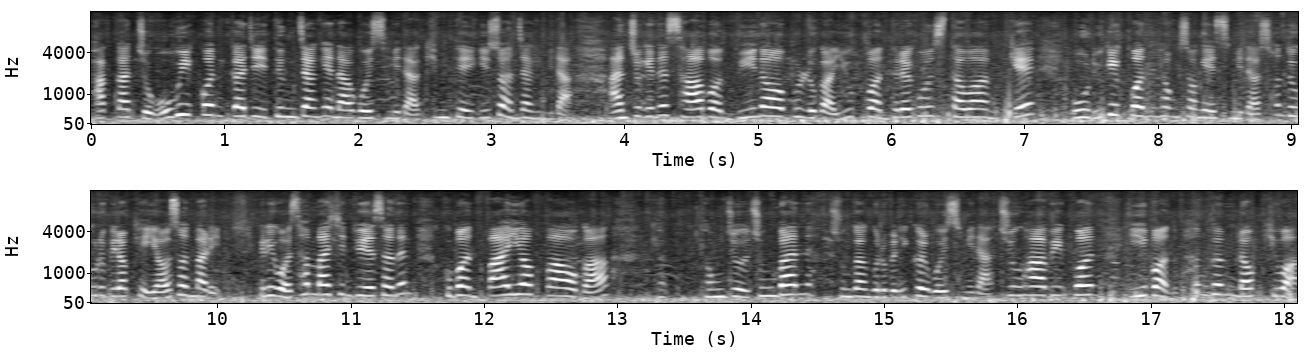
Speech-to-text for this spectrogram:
바깥쪽 5위권까지 등장해 나오고 있습니다. 김태희 기수 안장입니다. 안쪽에는 4번 위너 블루가 6번 드래곤 스타와 함께 5, 6위권 형성했습니다. 선두 그룹 이렇게 6마리 그리고 3마신 뒤에서는 9번 파이어 파워가 겨- 경주 중반 중간 그룹을 이끌고 있습니다. 중하위권 2번 황금 럭키와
